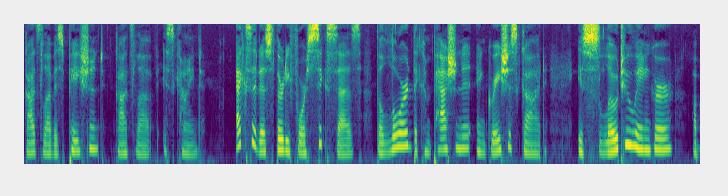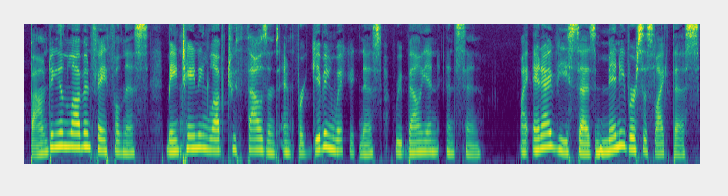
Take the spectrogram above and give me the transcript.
God's love is patient, God's love is kind. Exodus 34 6 says, The Lord, the compassionate and gracious God, is slow to anger, abounding in love and faithfulness, maintaining love to thousands, and forgiving wickedness, rebellion, and sin. My NIV says many verses like this,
